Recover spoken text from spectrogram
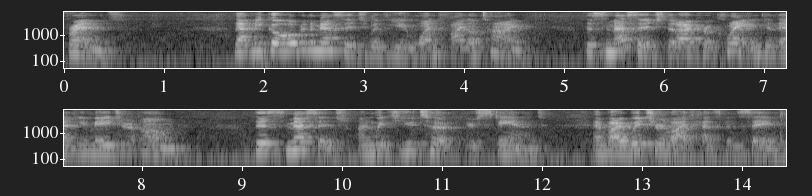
Friends, let me go over the message with you one final time. This message that I proclaimed and that you made your own. This message on which you took your stand and by which your life has been saved.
